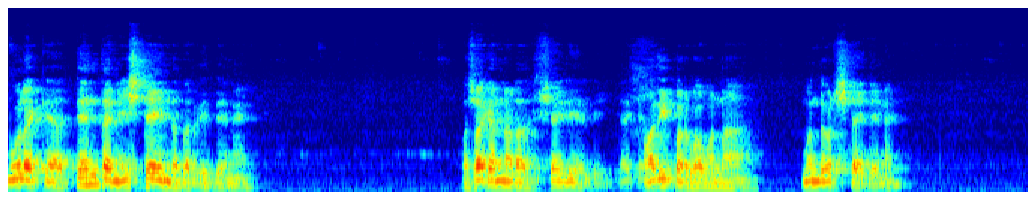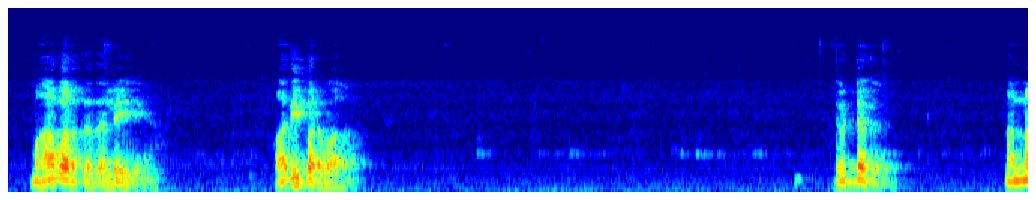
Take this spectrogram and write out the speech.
ಮೂಲಕ್ಕೆ ಅತ್ಯಂತ ನಿಷ್ಠೆಯಿಂದ ಬರೆದಿದ್ದೇನೆ. ಹೊಸಗನ್ನಡ ಶೈಲಿಯಲ್ಲಿ ಆದಿಪರ್ವವನ್ನು ಮುಂದುವರಿಸ್ತಾ ಇದ್ದೇನೆ. ಮಹಾಭಾರತದಲ್ಲಿ ಆದಿಪರ್ವ ದೊಡ್ಡದು. ನನ್ನ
